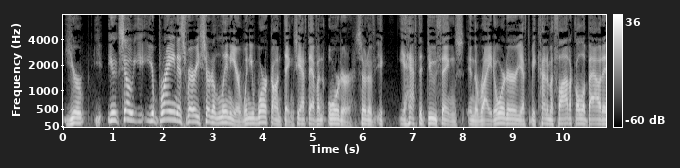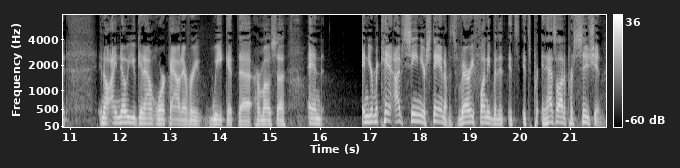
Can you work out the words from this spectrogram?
your you, so your brain is very sort of linear when you work on things you have to have an order sort of you, you have to do things in the right order you have to be kind of methodical about it you know i know you get out and work out every week at uh, hermosa and and your mechan- I've seen your stand up. It's very funny, but it, it's it's it has a lot of precision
